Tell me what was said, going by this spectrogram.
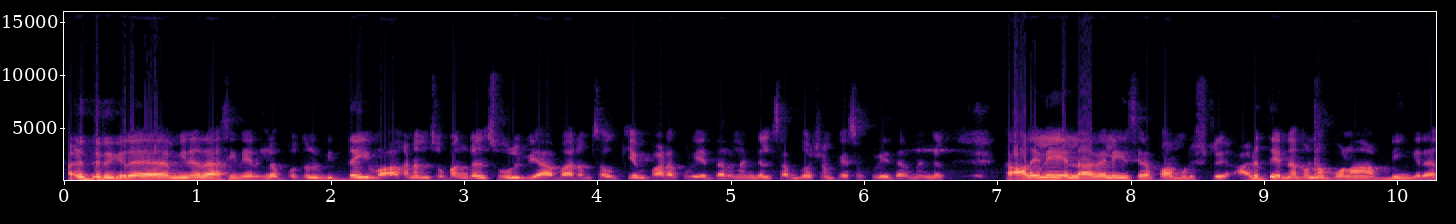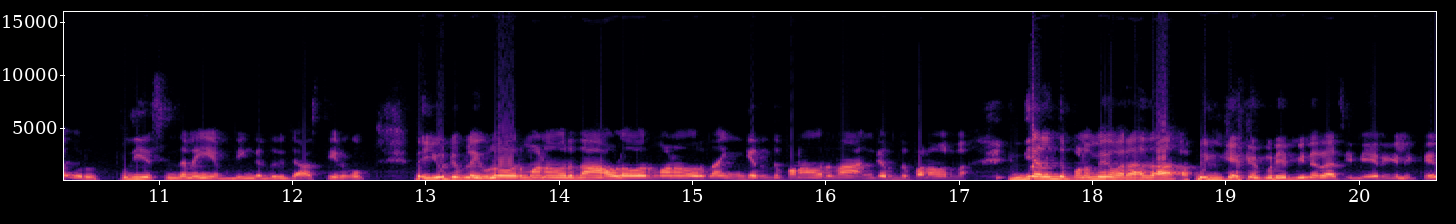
அடுத்து இருக்கிற மீனராசி நேர்களை பொறுத்தவரை வித்தை வாகனம் சுபங்கள் சூழ் வியாபாரம் சௌக்கியம் பாடக்கூடிய தருணங்கள் சந்தோஷம் பேசக்கூடிய தருணங்கள் காலையிலே எல்லா வேலையும் சிறப்பாக முடிச்சுட்டு அடுத்து என்ன பண்ண போகலாம் அப்படிங்கிற ஒரு புதிய சிந்தனை அப்படிங்கிறது ஜாஸ்தி இருக்கும். இந்த யூடியூப்ல இவ்வளோ வருமானம் வருதான் அவ்வளோ வருமானம் வருதான் இங்கேருந்து பணம் வருதான் அங்கேருந்து பணம் வருதான் இந்தியாவிலேருந்து பணமே வராதா அப்படின்னு கேட்கக்கூடிய மீனராசி நேர்களுக்கு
